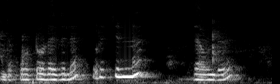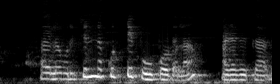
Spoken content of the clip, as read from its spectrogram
இந்த கோட்டோட இதில் ஒரு சின்ன ரவுண்டு அதில் ஒரு சின்ன குட்டி பூ போடலாம் அழகுக்காக.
